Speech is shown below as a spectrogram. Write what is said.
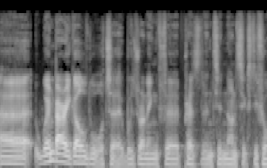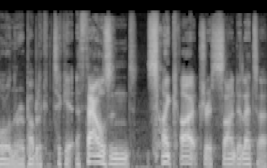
uh, when Barry Goldwater was running for president in 1964 on the Republican ticket, a thousand psychiatrists signed a letter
